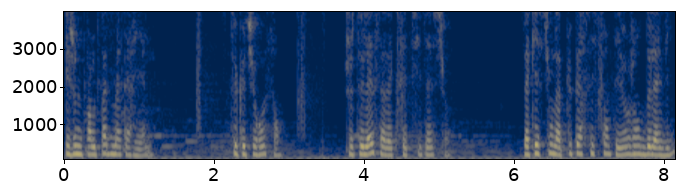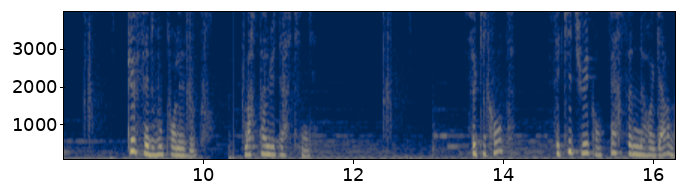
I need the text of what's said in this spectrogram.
et je ne parle pas de matériel. Ce que tu ressens. Je te laisse avec cette citation. La question la plus persistante et urgente de la vie, que faites-vous pour les autres? Martin Luther King. Ce qui compte, c'est qui tu es quand personne ne regarde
